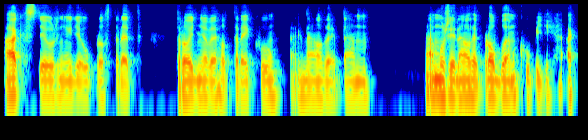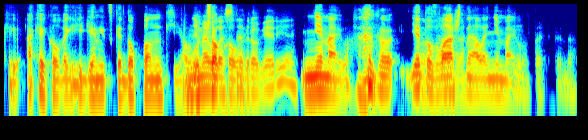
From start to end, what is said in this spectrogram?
ak ste už niekde uprostred trojdňového treku, tak naozaj tam, tam už je naozaj problém kúpiť aké, akékoľvek hygienické doplnky alebo Nemajú čokoľvek. lesné drogérie? Nemajú. je no, to zvláštne, teda. ale nemajú. No, tak teda.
